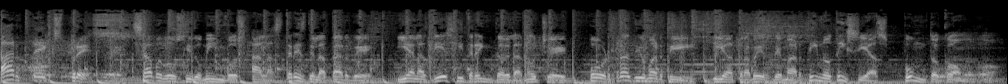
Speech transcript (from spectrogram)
Arte Express, sábados y domingos a las 3 de la tarde y a las 10 y 30 de la noche por Radio Martí y a través de martinoticias.com.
